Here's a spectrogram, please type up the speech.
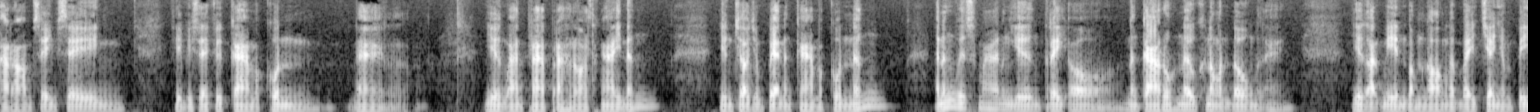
អារម្មណ៍ផ្សេងផ្សេងជាពិសេសគឺកាមគុណដែលយើងបានប្រើប្រាស់រាល់ថ្ងៃហ្នឹងយើងចូលចម្ពាក់នឹងកាមគុណហ្នឹងអាហ្នឹងវាស្មើនឹងយើងត្រេកអរនឹងការរស់នៅ ក្នុងអណ្ដូងនឹងឯងយើងអត់មានបំណងដើម្បីចេញអំពី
